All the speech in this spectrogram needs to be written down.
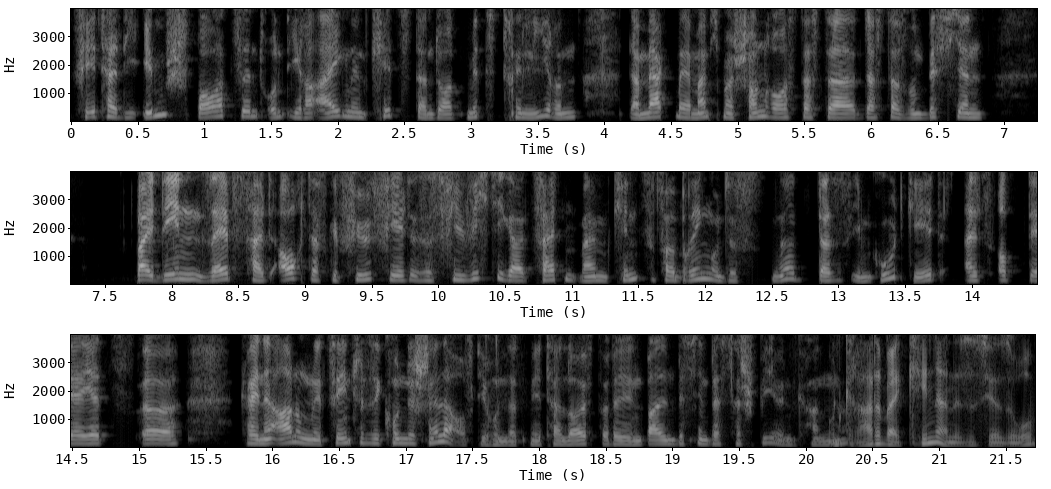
Väter, die im Sport sind und ihre eigenen Kids dann dort mit trainieren, da merkt man ja manchmal schon raus, dass da dass da so ein bisschen bei denen selbst halt auch das Gefühl fehlt, es ist viel wichtiger, Zeit mit meinem Kind zu verbringen und es, ne, dass es ihm gut geht, als ob der jetzt, äh, keine Ahnung, eine Zehntelsekunde schneller auf die 100 Meter läuft oder den Ball ein bisschen besser spielen kann. Und Ne? gerade bei Kindern ist es ja so,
